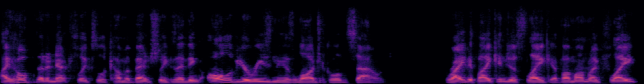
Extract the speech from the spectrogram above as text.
I hope that a Netflix will come eventually because I think all of your reasoning is logical and sound. Right? If I can just like if I'm on my flight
